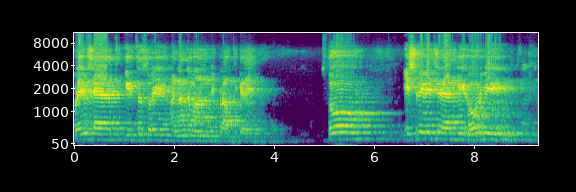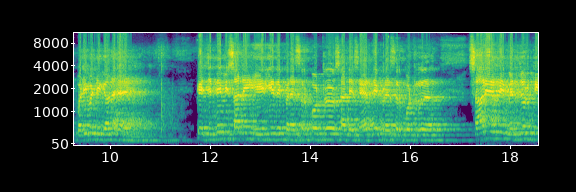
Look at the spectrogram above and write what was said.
ਪ੍ਰੇਮ ਸਹਿਤ ਕੀਰਤਨ ਸੁਰੇ ਆਨੰਦ ਮਾਣ ਦੀ ਪ੍ਰਾਪਤੀ ਕਰੇ। ਸੋ ਇਸ ਦੇ ਵਿੱਚ ਐਤਕੀ ਹੋਰ ਵੀ ਬੜੀ ਵੱਡੀ ਗੱਲ ਹੈ ਕਿ ਜਿੰਨੇ ਵੀ ਸਾਡੇ ਏਰੀਏ ਦੇ ਪ੍ਰੈਸ ਰਿਪੋਰਟਰ ਸਾਡੇ ਸ਼ਹਿਰ ਦੇ ਪ੍ਰੈਸ ਰਿਪੋਰਟਰ ਸਾਰਿਆਂ ਨੇ ਮਿਲ ਜੁਲ ਕੇ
